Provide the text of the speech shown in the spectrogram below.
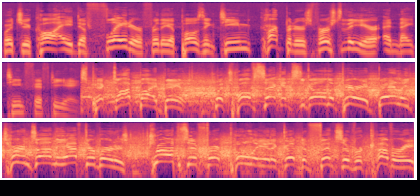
what you call a deflator for the opposing team. Carpenter's first of the year at 1958. It's picked up by Bailey with 12 seconds to go in the period. Bailey turns on the afterburners, drops it for Pulli, and a good defensive recovery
